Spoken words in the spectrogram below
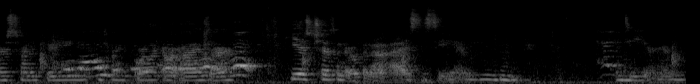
verse twenty three and twenty four, like our eyes are. He has chosen to open our eyes to see Him and to hear Him.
